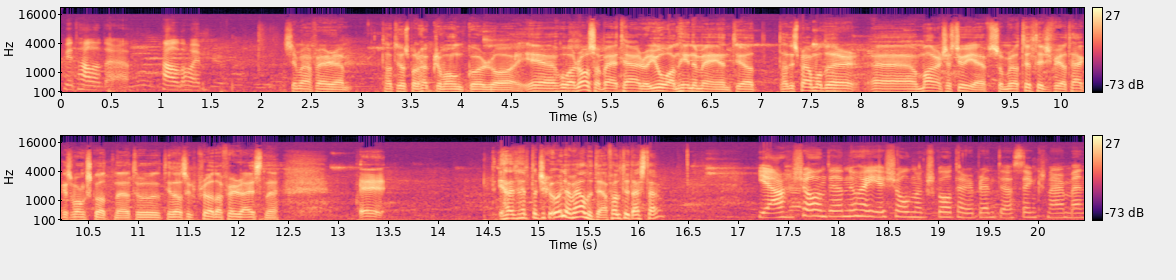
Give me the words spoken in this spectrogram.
vi tar det, där, halde hem. Simma för ta till oss på högre vankor och är hur Rosa bäst här och Johan hinner med en till att ta det spel mot eh Manchester UF som har tilltid för att ta sig vångskotten till till att skulle pröva för resan. Eh Jag har helt enkelt öliga väl det. Jag följde det där. Ja, sjön det nu har jag sjön några skott här i bränt jag sänknar men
